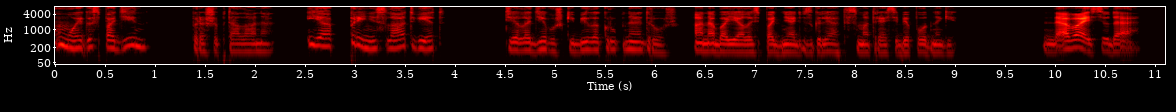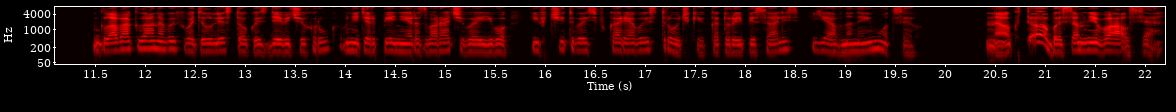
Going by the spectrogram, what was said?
«Мой господин», — прошептала она, — «я принесла ответ». Тело девушки било крупная дрожь. Она боялась поднять взгляд, смотря себе под ноги. «Давай сюда!» Глава клана выхватил листок из девичьих рук, в нетерпении разворачивая его и вчитываясь в корявые строчки, которые писались явно на эмоциях. «Но кто бы сомневался!»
